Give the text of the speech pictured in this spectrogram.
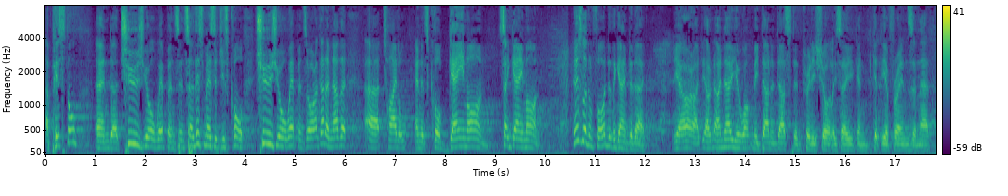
a pistol and uh, choose your weapons. And so this message is called Choose Your Weapons. Or I've got another uh, title, and it's called Game On. Say Game On. Who's looking forward to the game today? Yeah, all right. I know you want me done and dusted pretty shortly so you can get to your friends and that.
